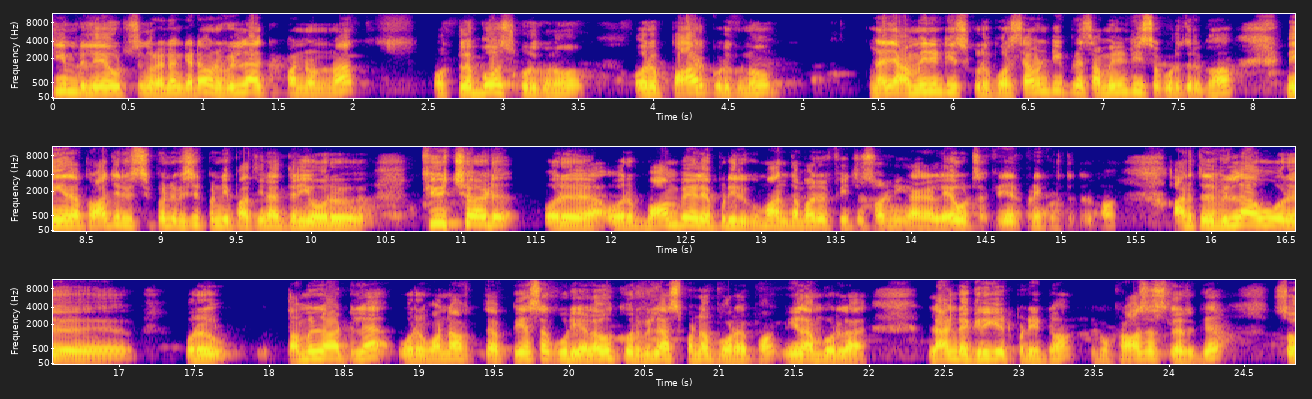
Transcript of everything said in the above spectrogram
டீம்டு லே அவுட்ஸுங்கிற என்னன்னு கேட்டால் ஒரு வில்லாக்கு பண்ணணும்னா ஒரு கிளப் ஹவுஸ் கொடுக்கணும் ஒரு பார்க் கொடுக்கணும் நிறைய அம்யூனிட்டிஸ் கொடுப்போம். செவன்ட்டி ப்ளஸ் அம்யூனிட்டிஸை கொடுத்துருக்கோம். நீங்கள் இந்த ப்ராஜெக்ட் விசிட் பண்ணி விசிட் பண்ணி பார்த்தீங்கன்னா தெரியும் ஒரு ஃபியூச்சர்டு ஒரு ஒரு பாம்பேயில் எப்படி இருக்குமோ அந்த மாதிரி ஒரு ஃபீச்சர்ஸோடு நீங்கள் நாங்கள் லே அவுட்ஸை பண்ணி கொடுத்துட்ருக்கோம் அடுத்தது வில்லாவும் ஒரு ஒரு தமிழ்நாட்டில் ஒரு ஒன் ஆஃப் த பேசக்கூடிய அளவுக்கு ஒரு வில்லாஸ் பண்ண போகிறோம் இப்போ. நீலாம்பூரில் லேண்ட் அக்ரிகேட் பண்ணிட்டோம். இப்போ ப்ராசஸில் இருக்குது ஸோ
